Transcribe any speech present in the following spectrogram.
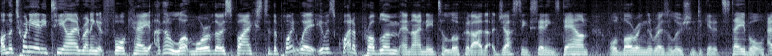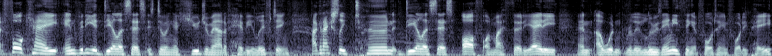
On the 2080 Ti running at 4K, I got a lot more of those spikes to the point where it was quite a problem and I need to look at either adjusting settings down or lowering the resolution to get it stable. At 4K, NVIDIA DLSS is doing a huge amount of heavy lifting. I can actually turn DLSS off on my 3080 and I wouldn't really lose anything at 1440p,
